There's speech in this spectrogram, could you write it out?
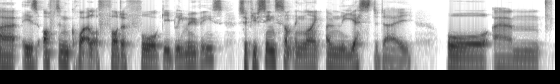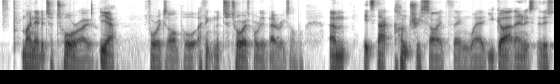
uh, is often quite a lot of fodder for Ghibli movies. So if you've seen something like Only Yesterday or um, My Neighbor Totoro, yeah, for example, I think Totoro is probably a better example. Um, it's that countryside thing where you go out there and it's there's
